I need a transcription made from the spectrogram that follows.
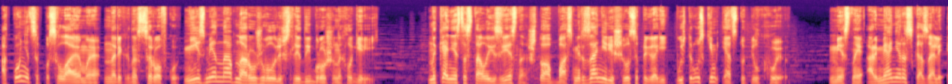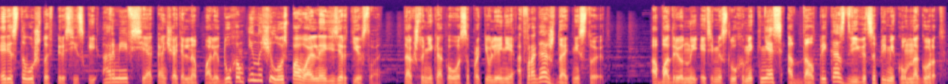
А конница, посылаемая на рекогносцировку, неизменно обнаруживала лишь следы брошенных лагерей. Наконец-то стало известно, что Аббас Мирза не решился преградить пусть русским и отступил к Хою. Местные армяне рассказали Эристову, что в персидской армии все окончательно пали духом и началось повальное дезертирство, так что никакого сопротивления от врага ждать не стоит. Ободренный этими слухами князь отдал приказ двигаться прямиком на город.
